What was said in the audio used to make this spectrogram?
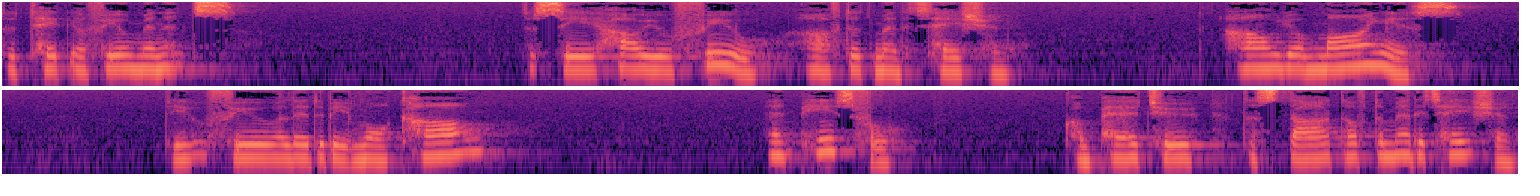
to take a few minutes to see how you feel after the meditation, how your mind is. Do you feel a little bit more calm and peaceful compared to the start of the meditation?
